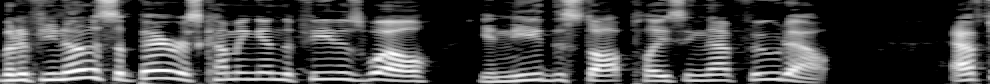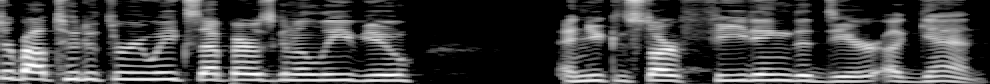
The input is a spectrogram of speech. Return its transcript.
But if you notice a bear is coming in to feed as well, you need to stop placing that food out. After about two to three weeks, that bear is going to leave you, and you can start feeding the deer again.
